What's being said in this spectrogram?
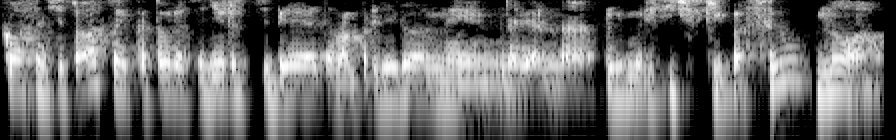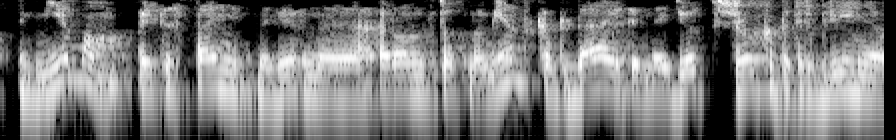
классная ситуация, которая содержит в себе там, определенный, наверное, юмористический посыл. Но мемом это станет, наверное, ровно в тот момент, когда это найдет широкое потребление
